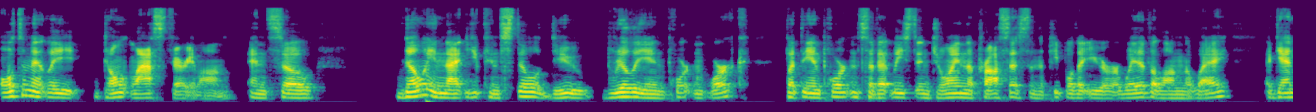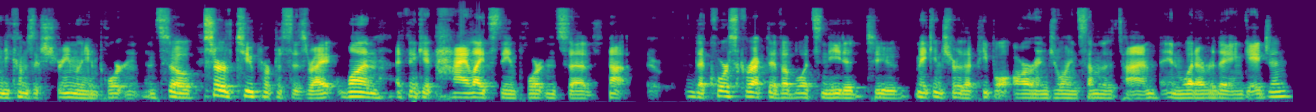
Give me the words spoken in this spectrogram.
ultimately don't last very long. And so, knowing that you can still do really important work, but the importance of at least enjoying the process and the people that you are with along the way again becomes extremely important. And so serve two purposes, right? One, I think it highlights the importance of not the course corrective of what's needed to making sure that people are enjoying some of the time in whatever they engage in.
